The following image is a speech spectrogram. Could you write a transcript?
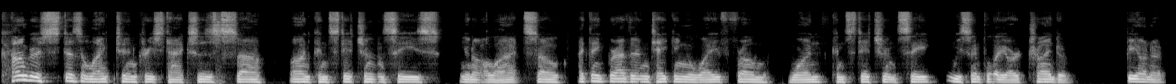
Congress doesn't like to increase taxes uh, on constituencies, you know, a lot. So I think rather than taking away from one constituency, we simply are trying to be on a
